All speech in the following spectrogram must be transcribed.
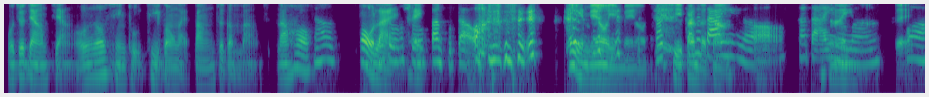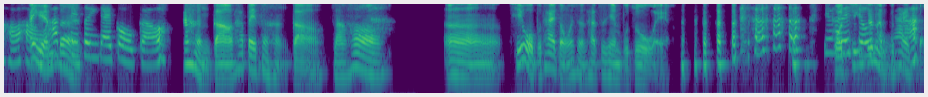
我就这样讲，我说请土地公来帮这个忙，然后然后后来才办不到，是不是？那也没有也没有，他其实办得到。他答应了哦，他答应了吗？对，哇，好好，他原本辈分应该够高，他很高，他辈分很高。然后，呃，其实我不太懂为什么他之前不作为，我其实真的不太懂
